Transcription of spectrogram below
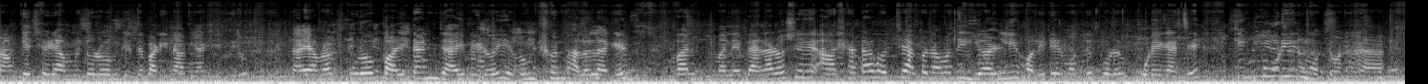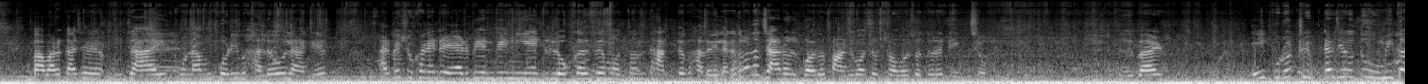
মাকে ছেড়ে আমি তো ওরকম যেতে পারি না আমি আর টিকলু তাই আমরা পুরো পাল্টান যাই বেরোই এবং ভীষণ ভালো লাগে। মানে বেনারসে আসাটা হচ্ছে এখন আমাদের ইয়ারলি হলিডের মধ্যে পড়ে পড়ে গেছে। ঠিক পুরীর মতন হ্যাঁ। বাবার কাছে যাই, প্রণাম করি, ভালোও লাগে। আর বেশ ওখানে একটা এয়ারবিএনবি নিয়ে একটু লোকালসের মতন থাকতে ভালোই লাগে। তোমরা তো জানো গত পাঁচ বছর ছ বছর ধরে দেখছ। তো এবার এই পুরো ট্রিপটা যেহেতু উমিকা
